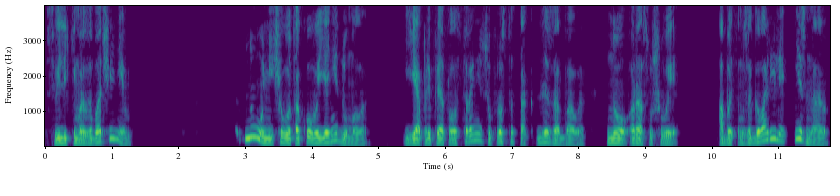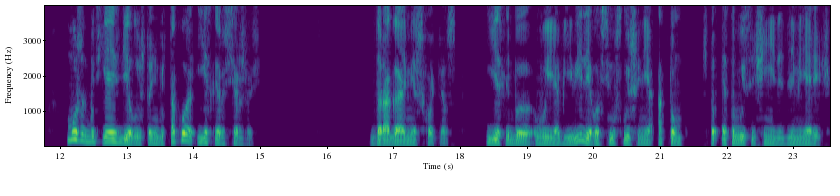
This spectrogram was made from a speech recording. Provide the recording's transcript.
с великим разоблачением? Ну, ничего такого я не думала. Я припрятала страницу просто так, для забавы. Но раз уж вы об этом заговорили, не знаю. Может быть, я и сделаю что-нибудь такое, если рассержусь. Дорогая мисс Хокинс, если бы вы объявили во всеуслышание о том, что это вы сочинили для меня речь.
